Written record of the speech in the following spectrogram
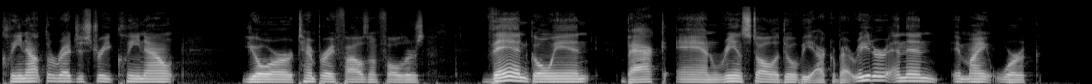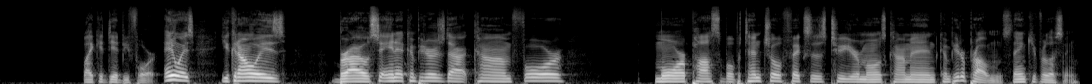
clean out the registry, clean out your temporary files and folders, then go in back and reinstall Adobe Acrobat Reader, and then it might work like it did before. Anyways, you can always browse to anetcomputers.com for more possible potential fixes to your most common computer problems. Thank you for listening.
